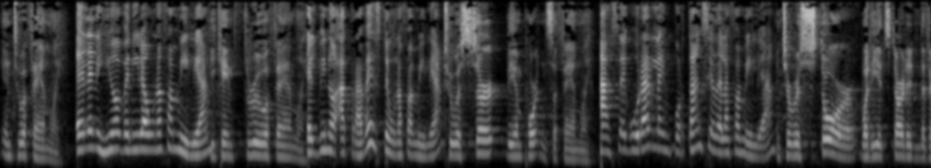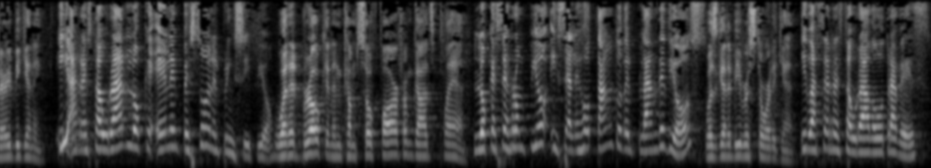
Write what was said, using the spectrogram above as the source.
into a family. Él eligió venir a una familia. He came through a family Él vino a través de una familia to assert the importance of family asegurar la importancia de la familia and to restore what he had started in the very beginning. y a restaurar lo que Él empezó en el principio. What had broken and come so far from God's plan Lo que se rompió y se alejó tanto del plan de Dios was going to be restored again. iba a ser restaurado otra vez.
